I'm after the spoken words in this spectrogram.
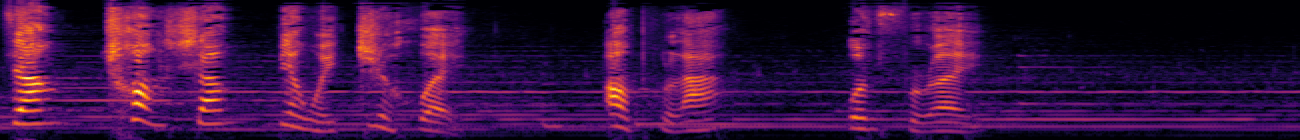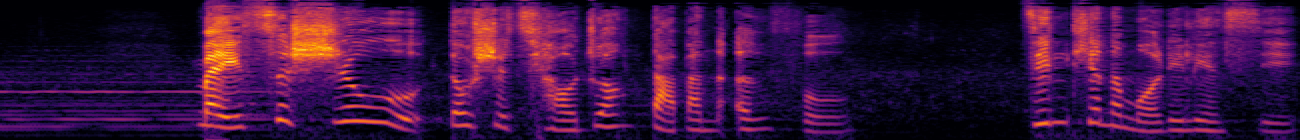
将创伤变为智慧，奥普拉·温弗瑞。每一次失误都是乔装打扮的恩福。今天的魔力练习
